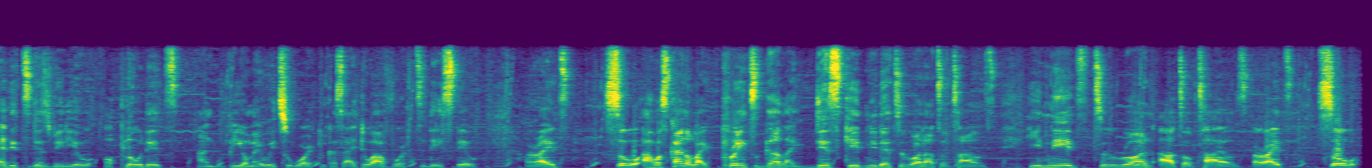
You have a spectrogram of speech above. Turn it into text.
edit this video upload it and be on my way to work because i do have work today still all right so i was kind of like praying to god like this kid needed to run out of tiles he needs to run out of tiles all right? So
